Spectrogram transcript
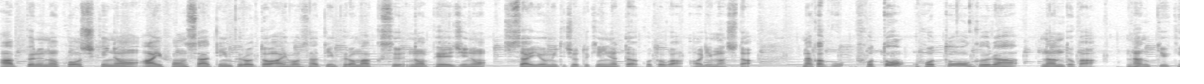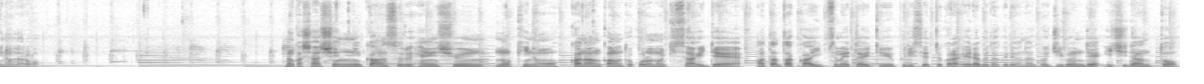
Apple の公式の iPhone 13 Pro と iPhone 13 Pro Max のページの記載を見てちょっと気になったことがありました。なんかフォトフォトグラなんとかなんていう機能だろう。なんか写真に関する編集の機能かなんかのところの記載で温かい冷たいというプリセットから選ぶだけではなく自分で一段と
